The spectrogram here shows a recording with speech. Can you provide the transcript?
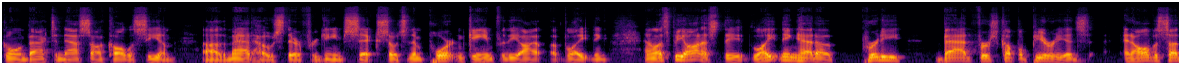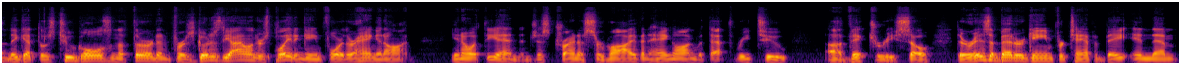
going back to Nassau Coliseum uh, the Madhouse there for Game Six. So it's an important game for the uh, Lightning. And let's be honest, the Lightning had a pretty bad first couple periods, and all of a sudden they get those two goals in the third. And for as good as the Islanders played in Game Four, they're hanging on, you know, at the end and just trying to survive and hang on with that three-two uh, victory. So there is a better game for Tampa Bay in them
